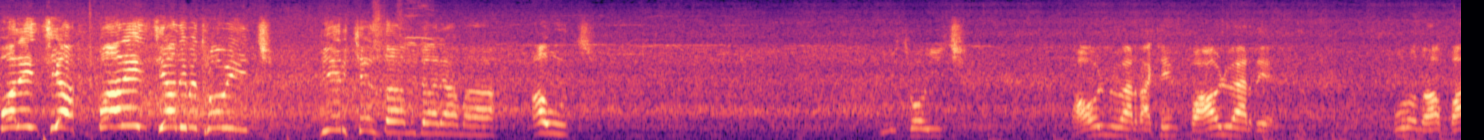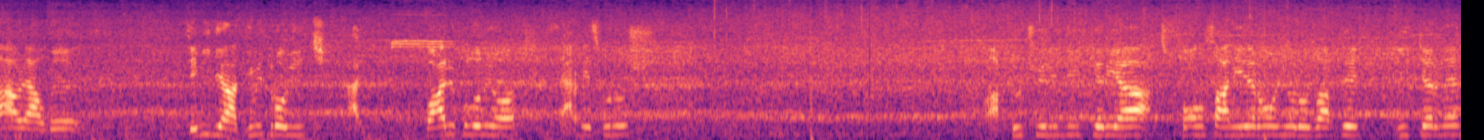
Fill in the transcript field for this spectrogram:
Valencia. Valencia Dimitrovic. Bir kez daha müdahale ama out. Dimitrovic. Faul mü verdi hakem? Faul verdi. Burada faul aldı. Sevilla Dimitrovic yani faulü kullanıyor. Serbest vuruş. Artı 3 verildi ilk yarıya. Son saniyelerini oynuyoruz artık. İlk yarının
